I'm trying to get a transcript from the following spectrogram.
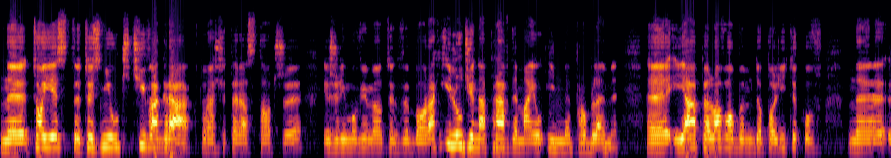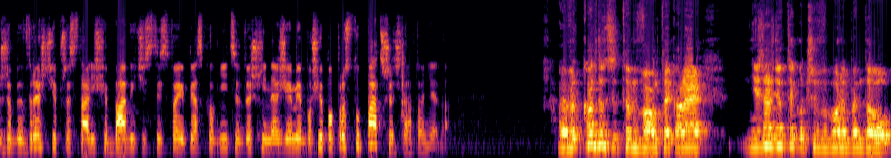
E, to jest, to jest nieuczciwa gra, która się teraz toczy, jeżeli mówimy o tych wyborach i ludzie naprawdę mają inne problemy. E, ja apelowałbym do polityków, żeby wreszcie przestali się bawić i z tej swojej piaskownicy wyszli na ziemię, bo się po prostu patrzeć na to nie da. Ale kończąc ten wątek, ale niezależnie od tego, czy wybory będą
